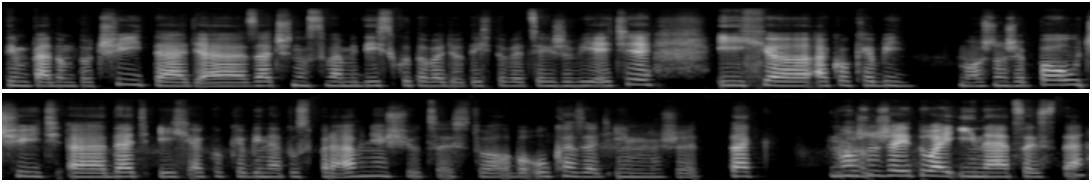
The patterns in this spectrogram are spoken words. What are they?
tým pádom to čítať a začnú s vami diskutovať o týchto veciach, že viete ich e, ako keby možno, že poučiť a dať ich ako keby na tú správnejšiu cestu alebo ukázať im, že tak, možno, že je tu aj iná cesta.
